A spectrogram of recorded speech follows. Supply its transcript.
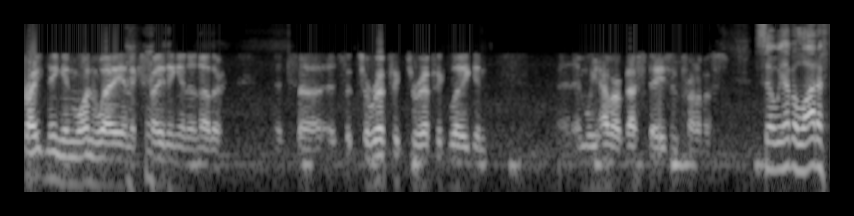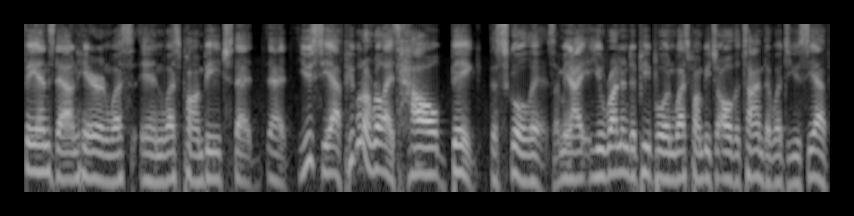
frightening in one way and exciting in another. It's uh, it's a terrific, terrific league, and and we have our best days in front of us. So we have a lot of fans down here in West in West Palm Beach that that UCF people don't realize how big the school is. I mean, I, you run into people in West Palm Beach all the time that went to UCF.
